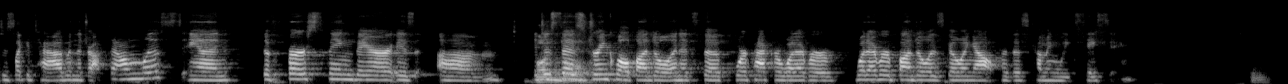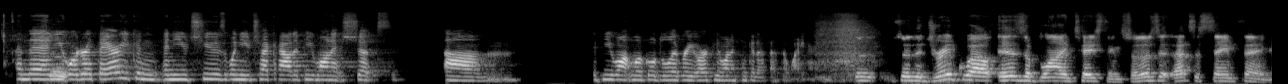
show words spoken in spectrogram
just like a tab in the drop down list, and the first thing there is um, it just says drink well bundle, and it's the four pack or whatever whatever bundle is going out for this coming week's tasting. And then you order it there. You can and you choose when you check out if you want it shipped, um, if you want local delivery or if you want to pick it up at the winery. So, so the drink well is a blind tasting. So those that's the same thing.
